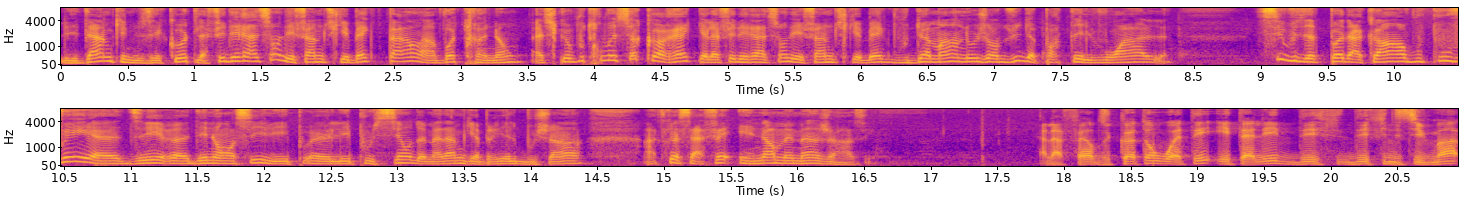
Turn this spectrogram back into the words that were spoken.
les dames qui nous écoutent, la Fédération des femmes du Québec parle en votre nom. Est-ce que vous trouvez ça correct que la Fédération des femmes du Québec vous demande aujourd'hui de porter le voile? Si vous n'êtes pas d'accord, vous pouvez euh, dire, euh, dénoncer les, euh, les positions de Mme Gabrielle Bouchard. En tout cas, ça fait énormément jaser l'affaire du coton ouaté est allée définitivement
